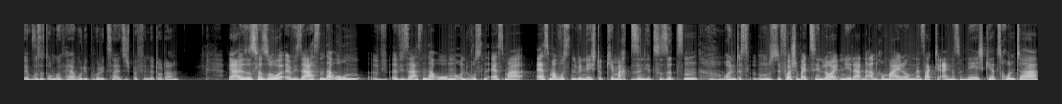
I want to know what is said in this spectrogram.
ihr wusstet ungefähr, wo die Polizei sich befindet, oder? Ja, also es war so, wir saßen da oben, wir saßen da oben und wussten erstmal, erstmal wussten wir nicht, okay, macht Sinn hier zu sitzen. Und es musst du dir vorstellen, bei zehn Leuten, jeder hat eine andere Meinung. Dann sagt die eine so, nee, ich gehe jetzt runter,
